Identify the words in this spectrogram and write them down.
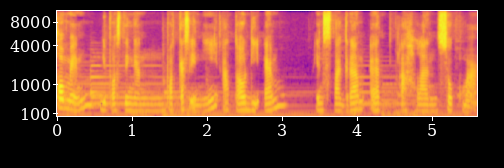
komen di postingan podcast ini atau DM Instagram at Ahlan Sukma.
